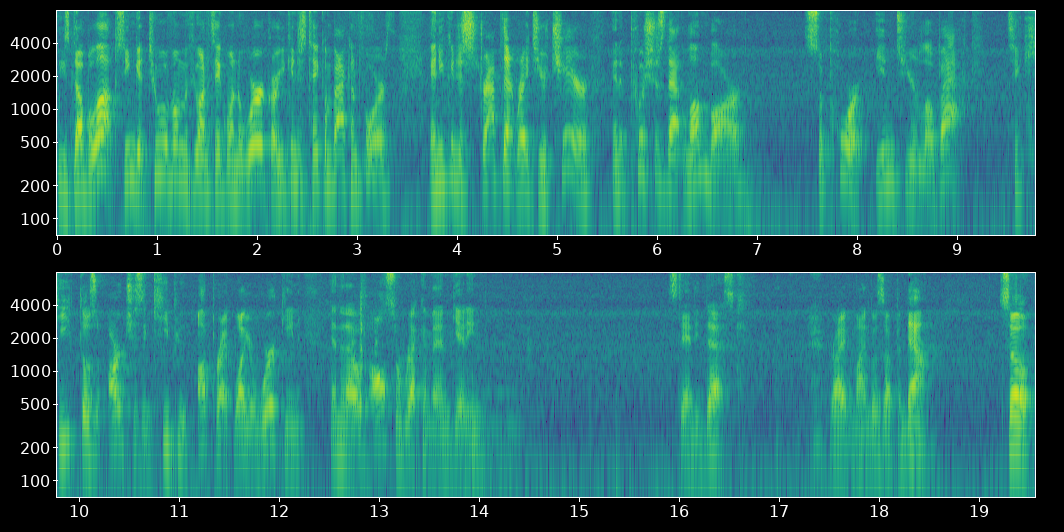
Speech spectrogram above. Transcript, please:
these double up. So you can get two of them if you want to take one to work, or you can just take them back and forth. And you can just strap that right to your chair, and it pushes that lumbar support into your low back to keep those arches and keep you upright while you're working. And then I would also recommend getting standing desk, right? Mine goes up and down. So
